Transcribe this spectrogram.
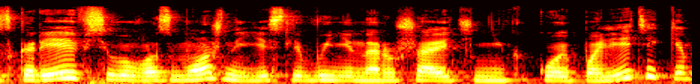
скорее всего, возможно, если вы не нарушаете никакой политики,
